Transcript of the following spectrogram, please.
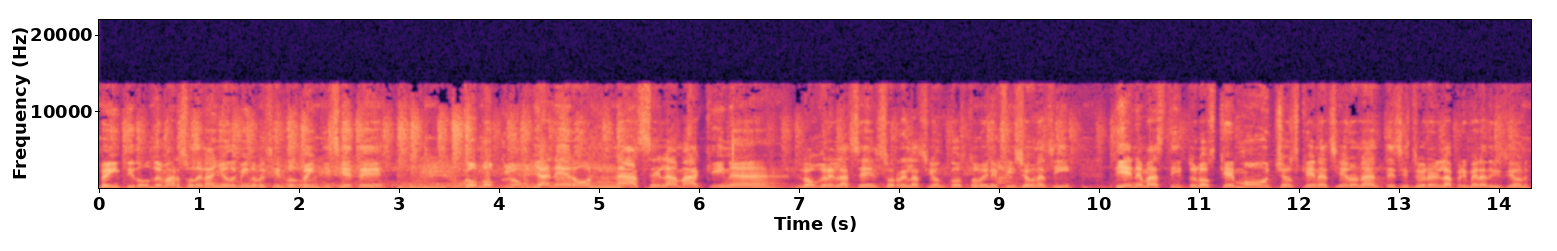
22 de marzo del año de 1927, como club llanero nace la máquina. Logra el ascenso, relación costo-beneficio, aún así tiene más títulos que muchos que nacieron antes y estuvieron en la primera división.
